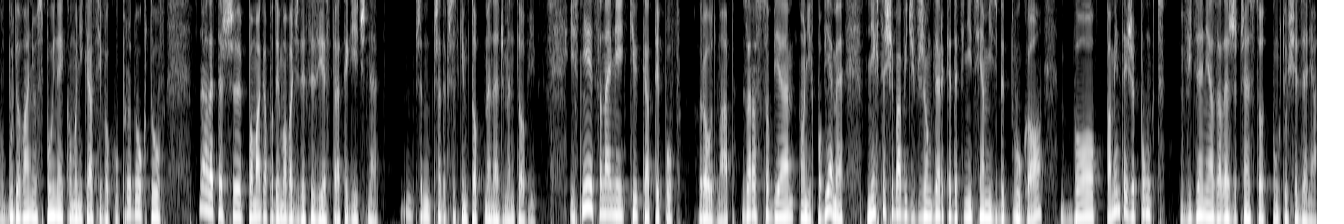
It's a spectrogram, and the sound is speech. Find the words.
w budowaniu spójnej komunikacji wokół produktów, no ale też y, pomaga podejmować decyzje strategiczne, przede wszystkim top managementowi. Istnieje co najmniej kilka typów roadmap, zaraz sobie o nich powiemy. Nie chcę się bawić w żonglerkę definicjami zbyt długo, bo pamiętaj, że punkt widzenia zależy często od punktu siedzenia.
